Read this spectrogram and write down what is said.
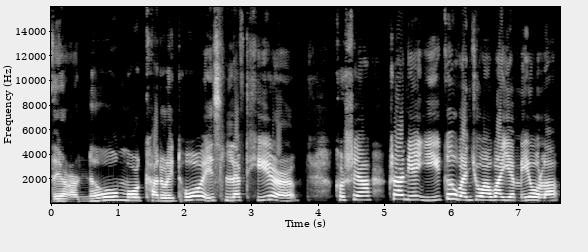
there are no more cuddly toys left here。可是呀，这儿连一个玩具娃娃也没有了。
